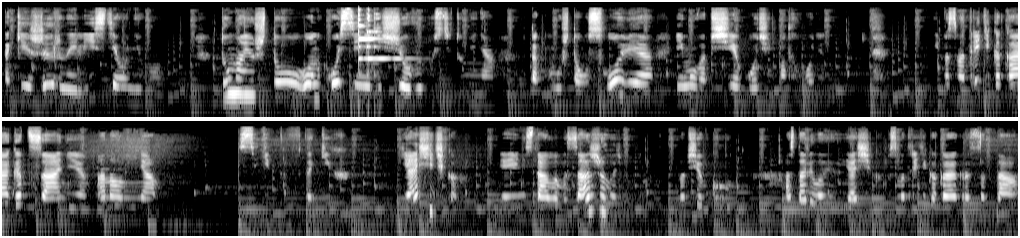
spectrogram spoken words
Такие жирные листья у него. Думаю, что он к осени еще выпустит потому что условия ему вообще очень подходят. И посмотрите, какая гацания. Она у меня сидит в таких ящичках. Я ее не стала высаживать вообще в грунт. Оставила ее в ящиках. Посмотрите, какая красота.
